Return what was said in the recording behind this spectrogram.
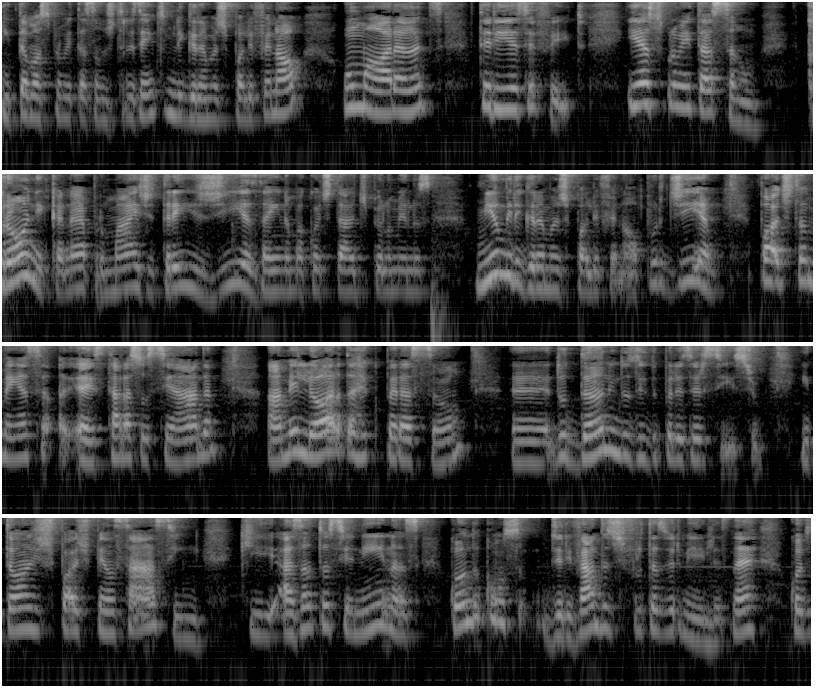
Então, a suplementação de 300 mg de polifenol, uma hora antes, teria esse efeito. E a suplementação crônica, né, por mais de três dias, aí numa quantidade de pelo menos mil miligramas de polifenol por dia, pode também é, estar associada à melhora da recuperação é, do dano induzido pelo exercício. Então a gente pode pensar assim que as antocianinas, quando derivadas de frutas vermelhas, né, quando,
